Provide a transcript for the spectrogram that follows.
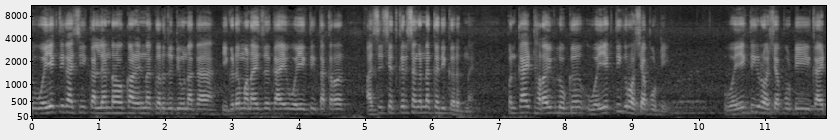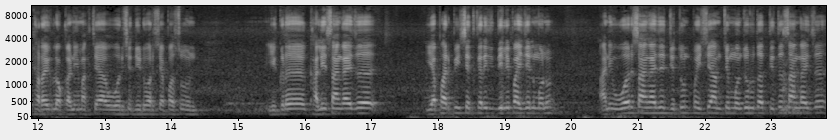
वैयक्तिक अशी कल्याणराव काळेंना कर्ज देऊ नका इकडं म्हणायचं काय वैयक्तिक तक्रार असे शेतकरी संघटना कधी करत नाही. पण काय ठराविक लोक वैयक्तिक रोषापोटी वैयक्तिक रोषापोटी काय ठराविक लोकांनी मागच्या वर्ष दीड वर्षापासून इकडं खाली सांगायचं एफ आर पी शेतकऱ्याची दिली पाहिजे म्हणून आणि वर सांगायचं जिथून पैसे आमचे मंजूर होतात तिथं सांगायचं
